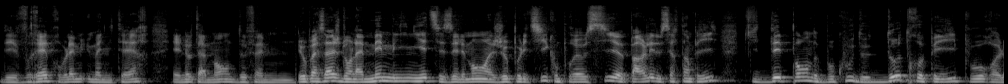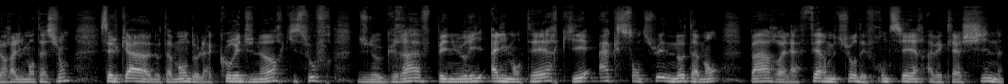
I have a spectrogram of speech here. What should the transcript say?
des vrais problèmes humanitaires et notamment de famine. Et au passage, dans la même lignée de ces éléments géopolitiques, on pourrait aussi parler de certains pays qui dépendent beaucoup de d'autres pays pour leur alimentation. C'est le cas notamment de la Corée du Nord qui souffre d'une grave pénurie alimentaire qui est accentuée notamment par la fermeture des frontières avec la Chine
